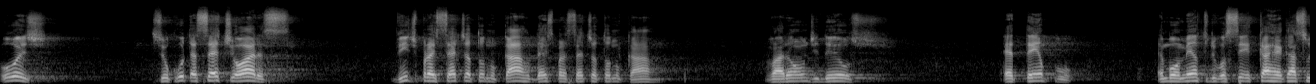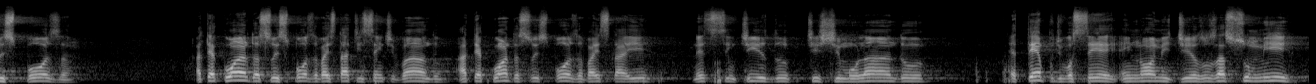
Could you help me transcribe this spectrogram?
Hoje, se o culto é sete horas, 20 para as sete já estou no carro, 10 para as sete já estou no carro. Varão de Deus, é tempo, é momento de você carregar sua esposa. Até quando a sua esposa vai estar te incentivando? Até quando a sua esposa vai estar aí nesse sentido, te estimulando? É tempo de você, em nome de Jesus, assumir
